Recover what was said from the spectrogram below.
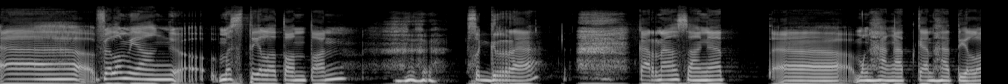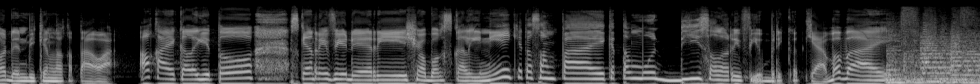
uh, film yang mesti lo tonton segera karena sangat uh, menghangatkan hati lo dan bikin lo ketawa. Oke, okay, kalau gitu sekian review dari Showbox kali ini. Kita sampai ketemu di solo review berikutnya. Bye bye.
